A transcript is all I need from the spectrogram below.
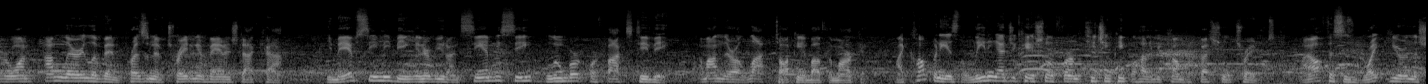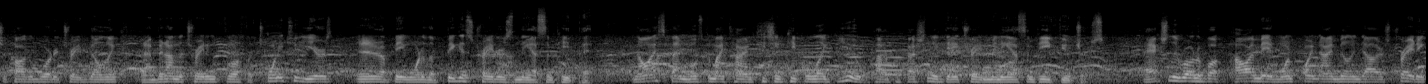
everyone. I'm Larry Levin, president of TradingAdvantage.com. You may have seen me being interviewed on CNBC, Bloomberg, or Fox TV. I'm on there a lot talking about the market. My company is the leading educational firm teaching people how to become professional traders. My office is right here in the Chicago Board of Trade building, and I've been on the trading floor for 22 years and ended up being one of the biggest traders in the S&P pit. Now I spend most of my time teaching people like you how to professionally day trade mini S&P futures. I actually wrote a book, How I Made $1.9 million Trading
